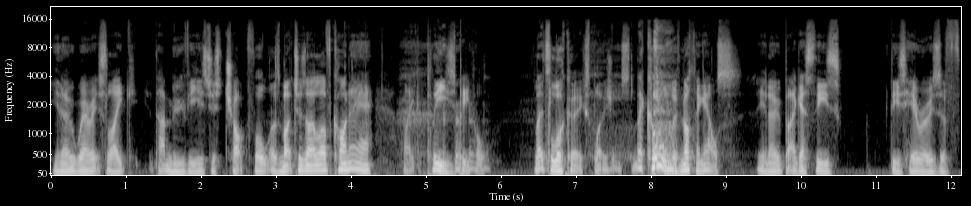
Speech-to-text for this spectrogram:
you know where it's like that movie is just chock full. As much as I love Con Air, like please people, let's look at explosions. They're cool if nothing else, you know. But I guess these these heroes have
